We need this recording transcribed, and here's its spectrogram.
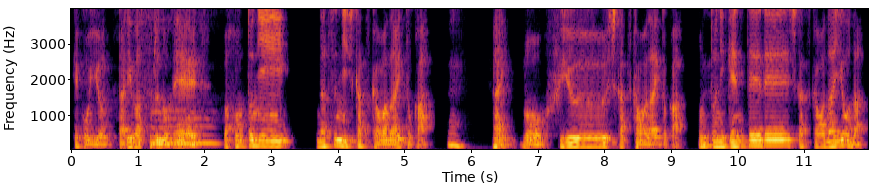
結構寄ったりはするので、まあ、本当に夏にしか使わないとか、うん。はい、もう冬しか使わないとか、本当に限定でしか使わないような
